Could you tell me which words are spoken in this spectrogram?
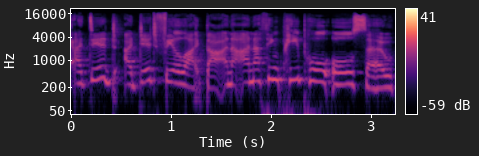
I did, I did feel like that. And, and I think people also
